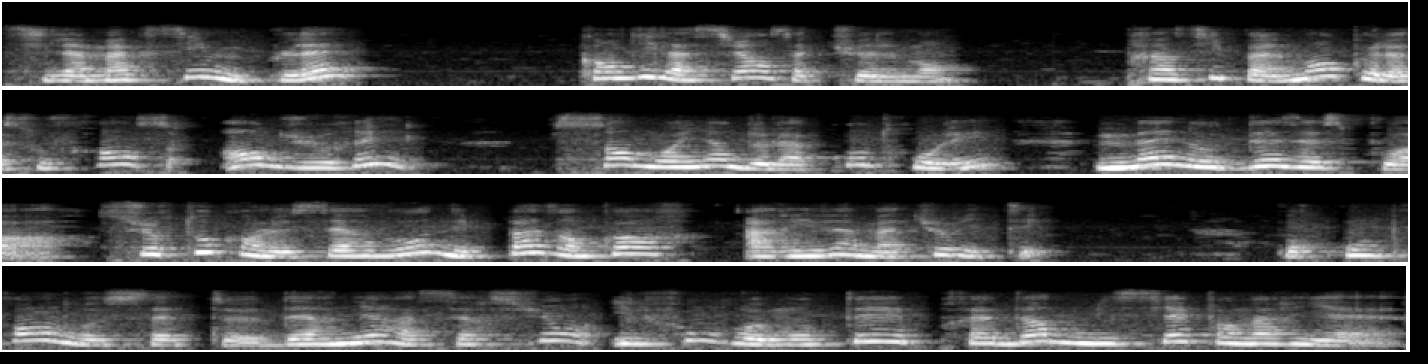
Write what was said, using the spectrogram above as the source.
Si la maxime plaît, qu'en dit la science actuellement? Principalement que la souffrance endurée, sans moyen de la contrôler, mène au désespoir, surtout quand le cerveau n'est pas encore arrivé à maturité. Pour comprendre cette dernière assertion, il faut remonter près d'un demi-siècle en arrière.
